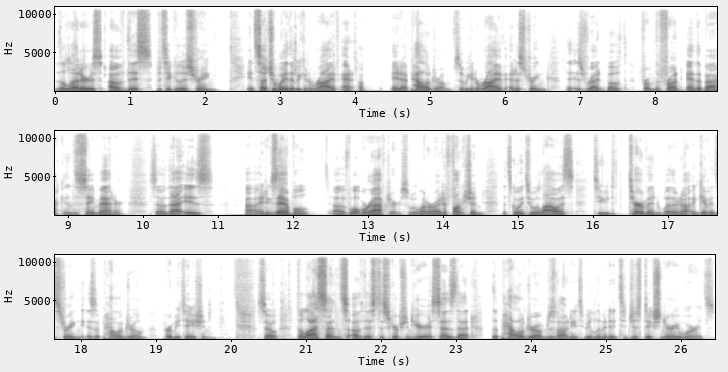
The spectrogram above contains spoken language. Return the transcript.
the letters of this particular string in such a way that we can arrive at a, at a palindrome. So we can arrive at a string that is read both from the front and the back in the same manner. So that is uh, an example of what we're after. So we want to write a function that's going to allow us to determine whether or not a given string is a palindrome permutation. So the last sentence of this description here says that the palindrome does not need to be limited to just dictionary words.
